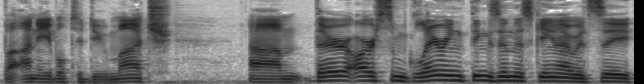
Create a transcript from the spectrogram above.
but unable to do much. Um, there are some glaring things in this game. I would say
